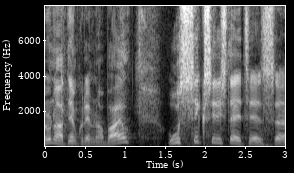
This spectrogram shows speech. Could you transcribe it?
runā tiem, kuriem nav bail. Uzsiks ir izteicies, ā,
